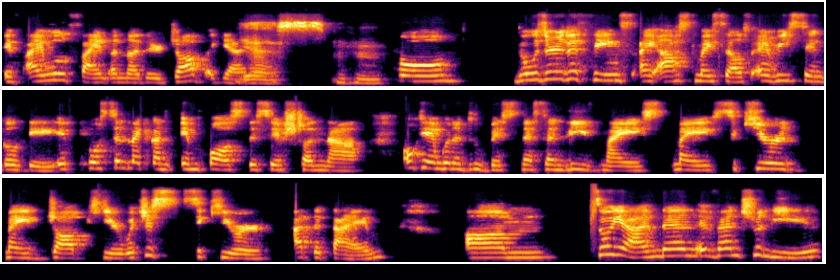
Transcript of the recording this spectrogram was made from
if I will find another job again. Yes. Mm-hmm. So those are the things I asked myself every single day. It wasn't like an impulse decision na, okay, I'm gonna do business and leave my my secured my job here, which is secure at the time. Um, so yeah, and then eventually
